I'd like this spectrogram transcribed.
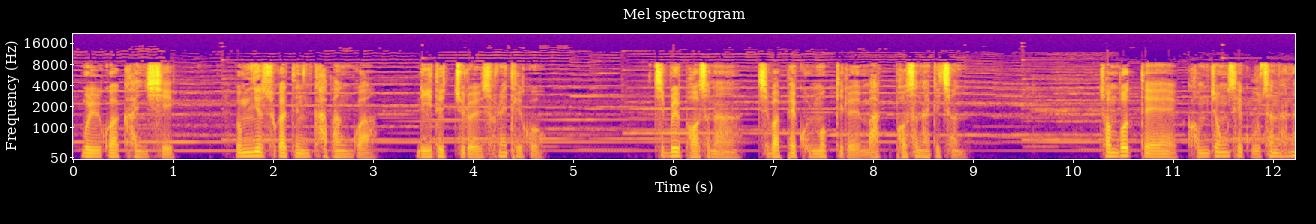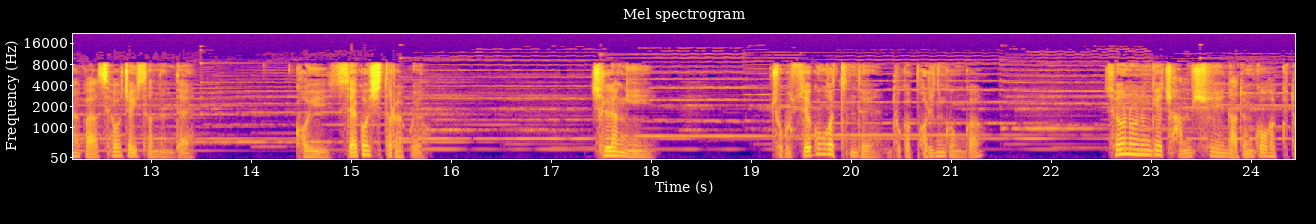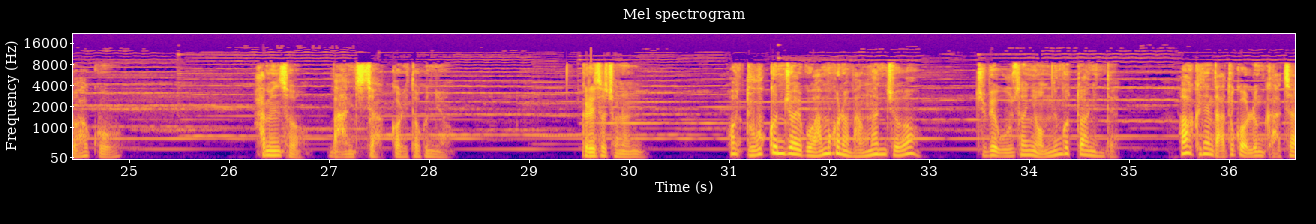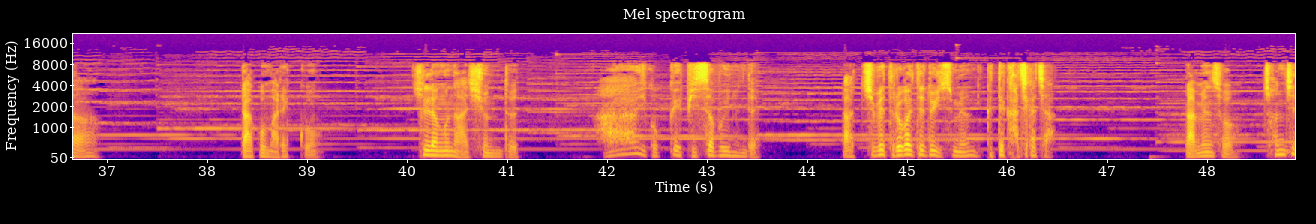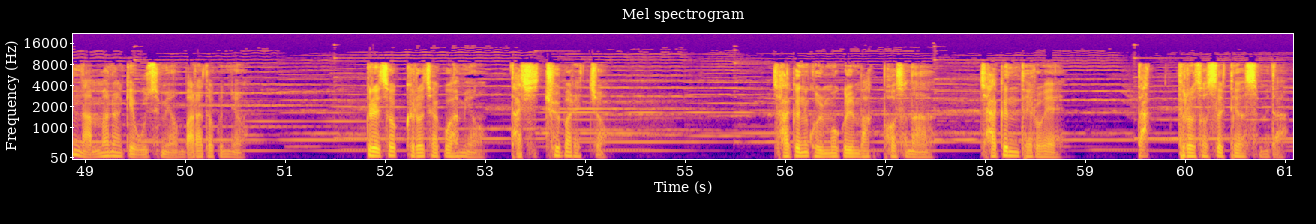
물과 간식, 음료수가 든 가방과 리드줄을 손에 들고 집을 벗어나 집 앞의 골목길을 막 벗어나기 전 전봇대에 검정색 우산 하나가 세워져 있었는데 거의 새 것이더라고요. 신랑이 저거 새거 같은데 누가 버린 건가? 세워놓는 게 잠시 놔둔 것 같기도 하고 하면서 만지작거리더군요. 그래서 저는 아, 누구 건 줄 알고 아무거나 막 만져. 집에 우산이 없는 것도 아닌데. 아, 그냥 놔두고 얼른 가자. 라고 말했고, 신랑은 아쉬운 듯, 아, 이거 꽤 비싸 보이는데. 아, 집에 들어갈 때도 있으면 그때 가져가자. 라면서 천진난만하게 웃으며 말하더군요. 그래서 그러자고 하며 다시 출발했죠. 작은 골목을 막 벗어나 작은 대로에 딱 들어섰을 때였습니다.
